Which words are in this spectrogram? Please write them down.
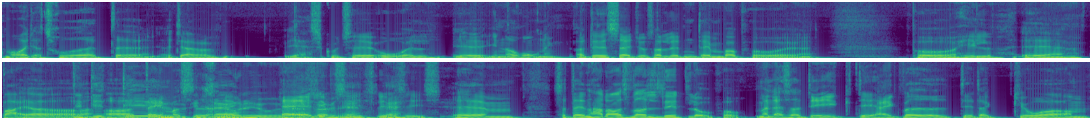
hvor jeg troede, at, øh, at jeg ja, skulle til OL øh, i noget roning, og det satte jo så lidt en dæmper på, øh, på hele øh, bajer og, det, det, og damer det, det kræver det jo. Ja, lige præcis. Lige ja. præcis. Øhm, så den har der også været lidt låg på, men altså, det, er ikke, det har ikke været det, der gjorde, om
